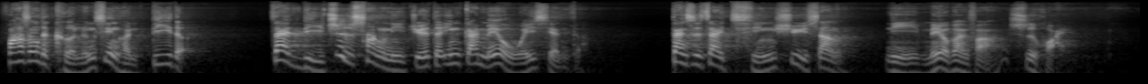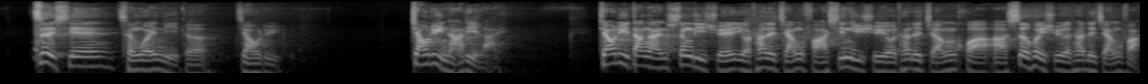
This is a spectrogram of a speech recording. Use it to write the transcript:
发生的可能性很低的，在理智上你觉得应该没有危险的，但是在情绪上你没有办法释怀，这些成为你的焦虑。焦虑哪里来？焦虑当然，生理学有它的讲法，心理学有它的讲法啊，社会学有它的讲法，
